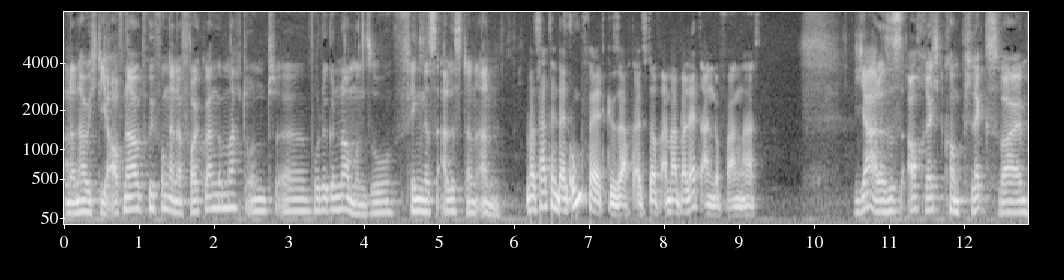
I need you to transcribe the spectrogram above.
Und dann habe ich die Aufnahmeprüfung an der Volkwang gemacht und äh, wurde genommen. Und so fing das alles dann an. Was hat denn dein Umfeld gesagt, als du auf einmal Ballett angefangen hast? Ja, das ist auch recht komplex, weil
